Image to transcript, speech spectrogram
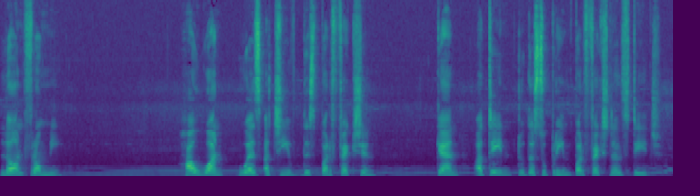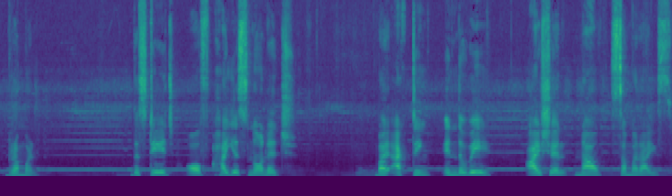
Learn from me how one who has achieved this perfection can attain to the supreme perfectional stage, Brahman, the stage of highest knowledge, by acting in the way I shall now summarize.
